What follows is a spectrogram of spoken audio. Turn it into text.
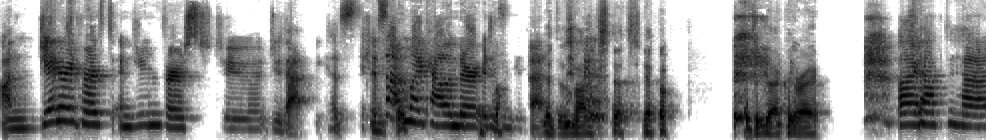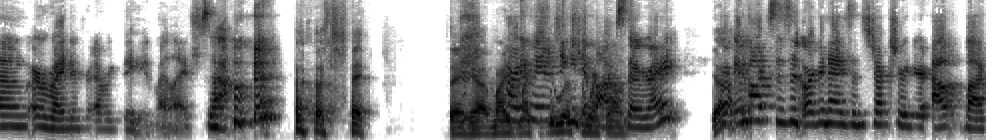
on January 1st and June 1st to do that. Because if it's not in my calendar, it doesn't get done. It does not exist. Yeah. That's exactly right. I have to have a reminder for everything in my life. So same. same. Yeah. My, Part my of managing an inbox though, right? Yeah. Your inbox isn't organized and structured. Your outbox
